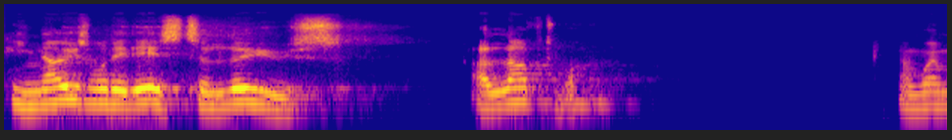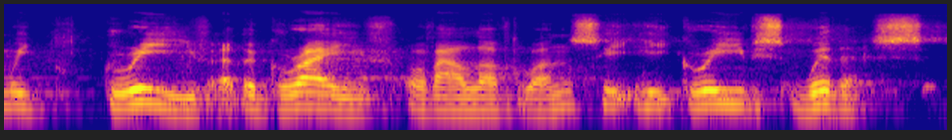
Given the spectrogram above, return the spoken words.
He knows what it is to lose a loved one. And when we grieve at the grave of our loved ones, he, he grieves with us.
